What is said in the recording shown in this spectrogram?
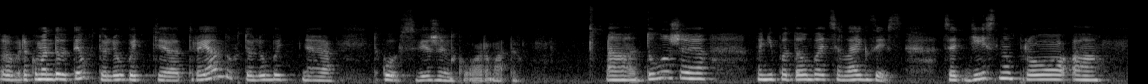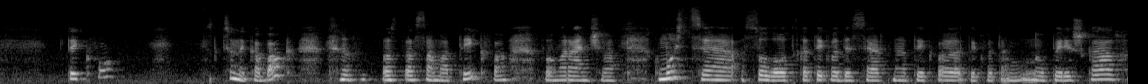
Рекомендую тим, хто любить е, троянду, хто любить е, таку свіжинку в ароматах. Дуже мені подобається Like This. Це дійсно про а, тикву. Це не кабак, ось та сама тиква помаранчева. Комусь це солодка тиква, десертна тиква, тиква там ну, пиріжках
